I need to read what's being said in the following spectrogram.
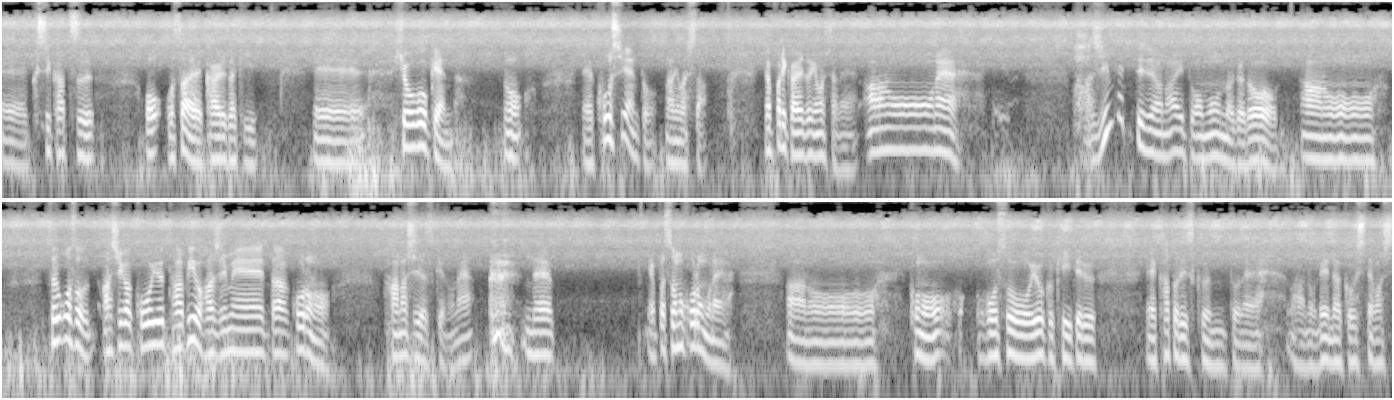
え、串カツを抑え帰り咲き、え、兵庫県の、え、甲子園となりました。やっぱり帰り咲きましたね。あのー、ね、初めてじゃないと思うんだけど、あのー、それこそ足がこういう旅を始めた頃の話ですけどね。で、やっぱその頃もね、あのー、この放送をよく聞いてる、えカトリス君とね、あの、連絡をしてまし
